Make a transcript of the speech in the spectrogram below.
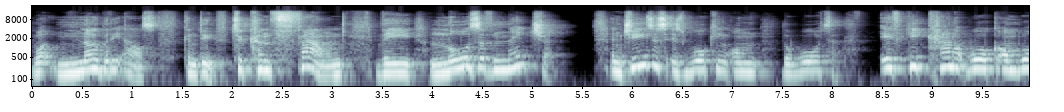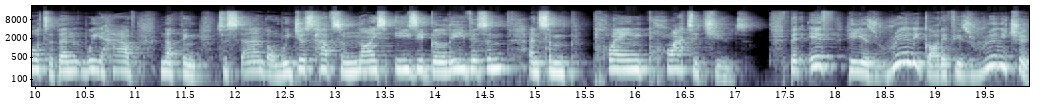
what nobody else can do, to confound the laws of nature. And Jesus is walking on the water. If he cannot walk on water, then we have nothing to stand on. We just have some nice, easy believism and some plain platitudes. But if he is really God, if he's really true,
